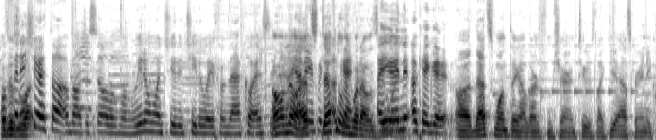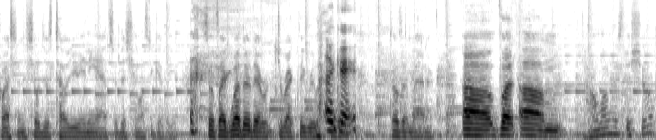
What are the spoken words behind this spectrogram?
Well, finish lot- your thought about the soul of woman. We don't want you to cheat away from that question. Oh, no, I that's definitely okay. what I was Are you doing. in it? Okay, good. Uh, that's one thing I learned from Sharon too. Is like you ask her any question, she'll just tell you any answer that she wants to give you. So it's like whether they're directly related, Okay. doesn't matter. Uh, but um, how long is this show?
